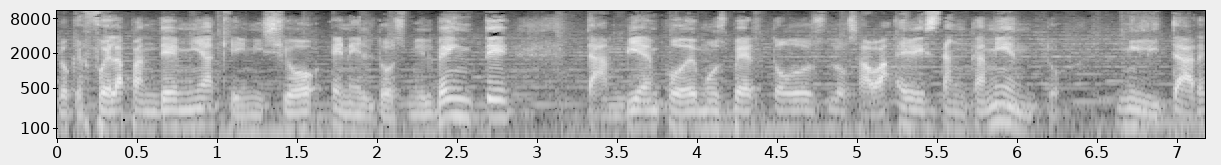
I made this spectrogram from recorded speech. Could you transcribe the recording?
lo que fue la pandemia que inició en el 2020. También podemos ver todos los el estancamiento militar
